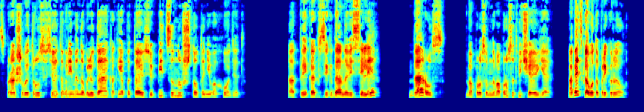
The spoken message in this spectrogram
спрашивает Рус, все это время наблюдая, как я пытаюсь упиться, но что-то не выходит. «А ты, как всегда, на веселе?» «Да, Рус?» Вопросом на вопрос отвечаю я. «Опять кого-то прикрыл?»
